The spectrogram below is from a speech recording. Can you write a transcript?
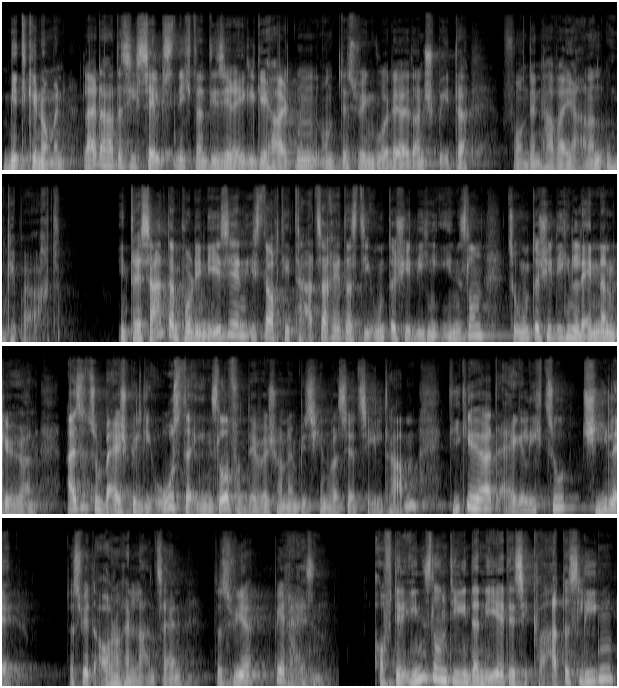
mitgenommen. Leider hat er sich selbst nicht an diese Regel gehalten und deswegen wurde er dann später von den Hawaiianern umgebracht. Interessant an Polynesien ist auch die Tatsache, dass die unterschiedlichen Inseln zu unterschiedlichen Ländern gehören. Also zum Beispiel die Osterinsel, von der wir schon ein bisschen was erzählt haben, die gehört eigentlich zu Chile. Das wird auch noch ein Land sein, das wir bereisen. Auf den Inseln, die in der Nähe des Äquators liegen,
